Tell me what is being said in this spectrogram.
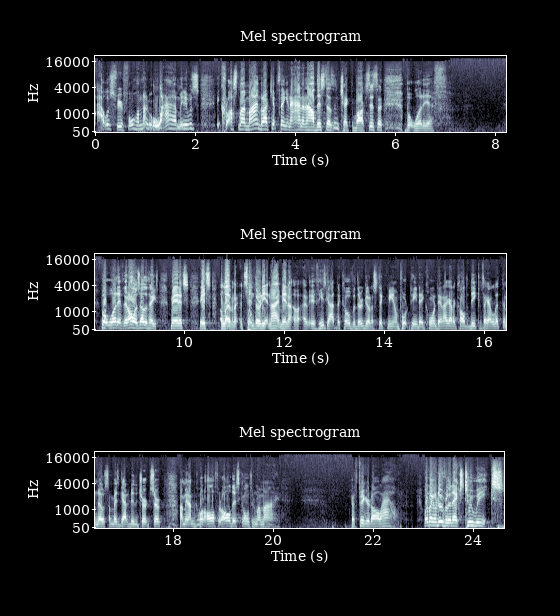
I was fearful. I'm not going to lie. I mean, it was it crossed my mind, but I kept thinking, ah, no, no, this doesn't check the box. This, uh, but what if? But what if? Then all those other things. Man, it's it's 11, it's 10:30 at night. Man, uh, if he's got the COVID, they're going to stick me on 14-day quarantine. I got to call the deacons. I got to let them know somebody's got to do the church service. I mean, I'm going all through all this going through my mind. Got to figure it all out. What am I going to do for the next two weeks?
